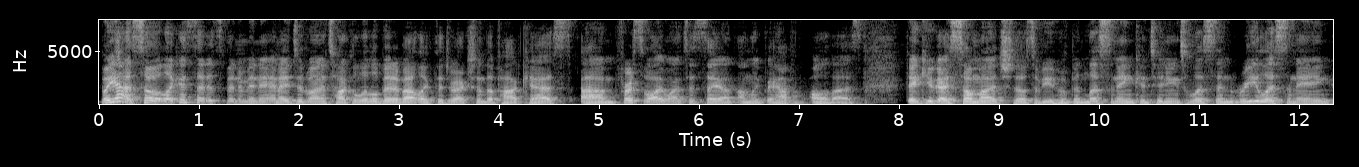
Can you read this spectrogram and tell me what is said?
But yeah, so like I said, it's been a minute, and I did want to talk a little bit about like the direction of the podcast. Um, first of all, I wanted to say on, on like behalf of all of us, thank you guys so much. Those of you who've been listening, continuing to listen, re-listening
